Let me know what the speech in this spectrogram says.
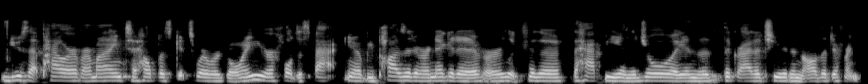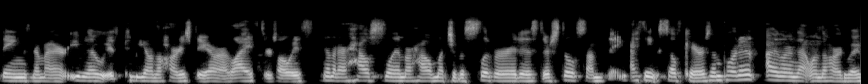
use that power of our mind to help us get to where we're going or hold us back you know be positive or negative or look for the the happy and the joy and the the gratitude and all the different things. No matter even though it can be on the hardest day of our life, there's always no matter how slim or how much of a sliver it is, there's still something. I think self care is important. I learned that one the hard way.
